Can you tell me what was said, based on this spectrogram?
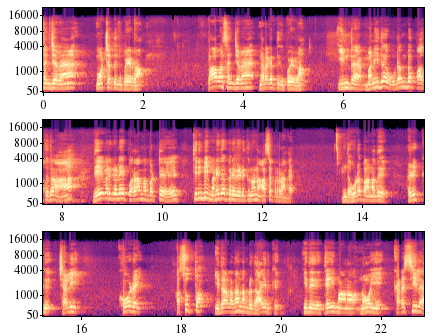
செஞ்சவன் மோட்சத்துக்கு போயிடுறான். பாவம் செஞ்சவன் நரகத்துக்கு போயிடுறான். இந்த மனித உடம்பை பார்த்து தான் தேவர்களே பொறாமப்பட்டு திரும்பி மனித பிறவி எடுக்கணும்னு ஆசைப்படுறாங்க. இந்த உடம்பானது அழுக்கு சளி கோழை அசுத்தம் இதால் தான் நம்மளுக்கு ஆயிருக்கு. இது தேய்மானம் நோய் கடைசியில்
